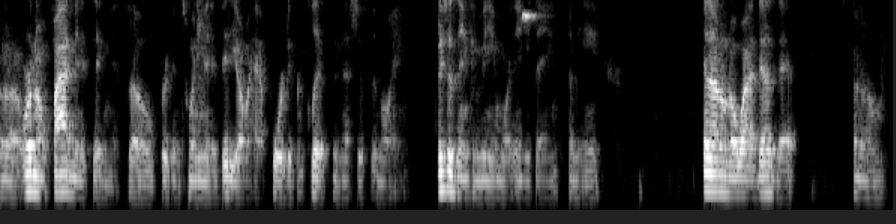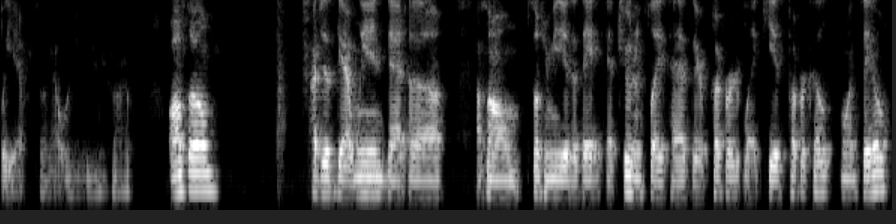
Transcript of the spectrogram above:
uh, or no five minute segment. so freaking 20 minute video i'm gonna have four different clips and that's just annoying it's just inconvenient more than anything i mean and i don't know why it does that um but yeah so i order another memory card also, I just got wind that uh I saw on social media that they at Children's Place has their puffer like kids puffer coats on sale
